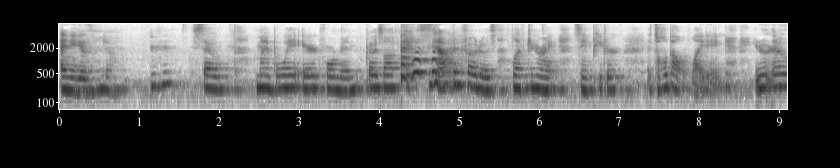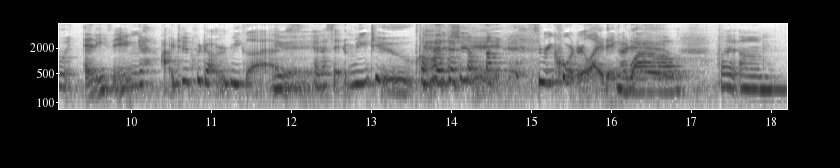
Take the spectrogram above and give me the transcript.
And he gives him a job. Mm-hmm. So my boy Eric Forman goes off snapping photos left and right, saying, "Peter, it's all about lighting. You don't know anything. I took photography class." Yeah. And I said, "Me too. Three quarter lighting. I know." But um,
